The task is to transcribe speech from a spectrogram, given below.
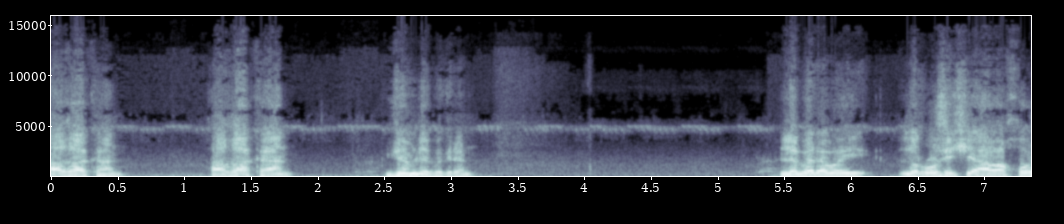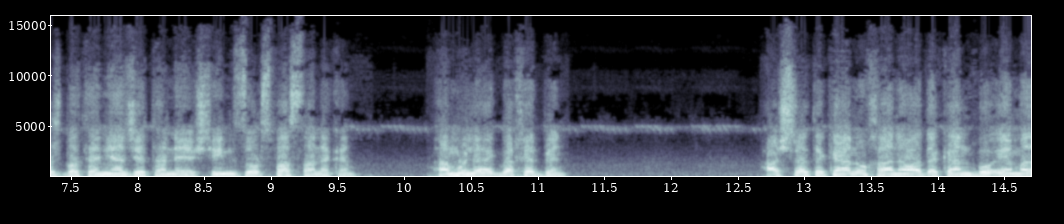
ئاغاکان، ئاغاکان، گوێم لێ بگرن. لەبەر ئەوەی لە ڕۆژێکی ئاوا خۆش بە تەنیا جێتان نەهێشتین زۆر سپاستانەکەم هەموو لایەک بەخێر بێن عشرەتەکان و خانەوادەکان بۆ ئێمە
